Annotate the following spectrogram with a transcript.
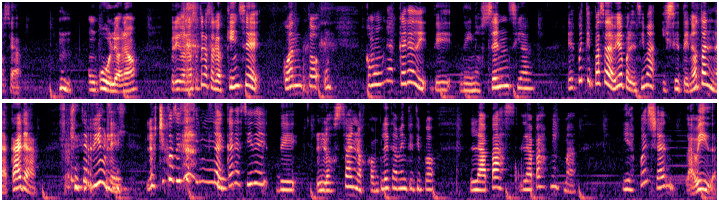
o sea, un culo, ¿no? Pero digo, nosotras a los 15, ¿cuánto? Un- como una cara de, de- de inocencia. Y después te pasa la vida por encima y se te nota en la cara. Es terrible. Los chicos estos tienen una cara así de, de lozanos completamente, tipo la paz, la paz misma. Y después ya en la vida.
